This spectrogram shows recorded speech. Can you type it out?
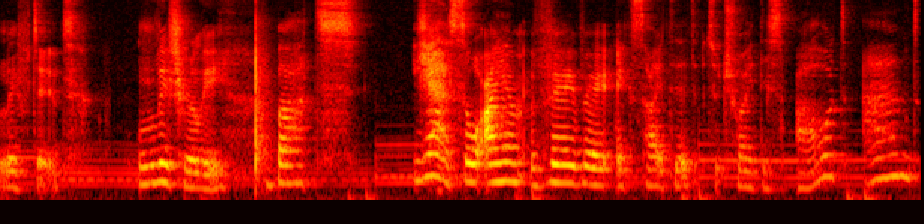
lifted, literally. But yeah, so I am very, very excited to try this out and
